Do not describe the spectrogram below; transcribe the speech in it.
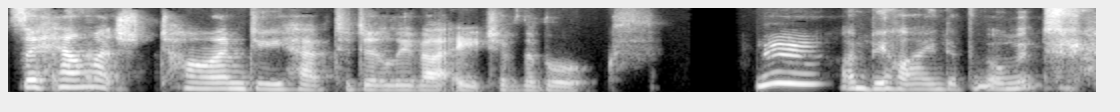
So how much time do you have to deliver each of the books? I'm behind at the moment.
